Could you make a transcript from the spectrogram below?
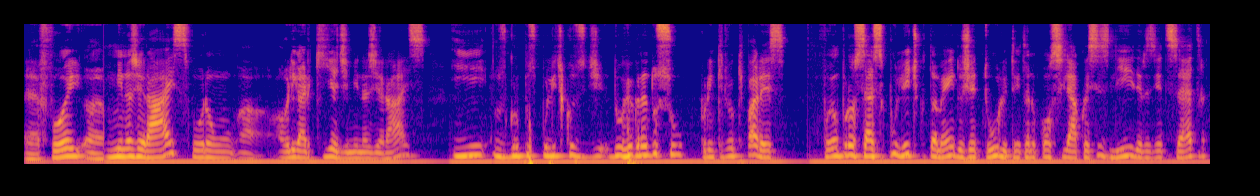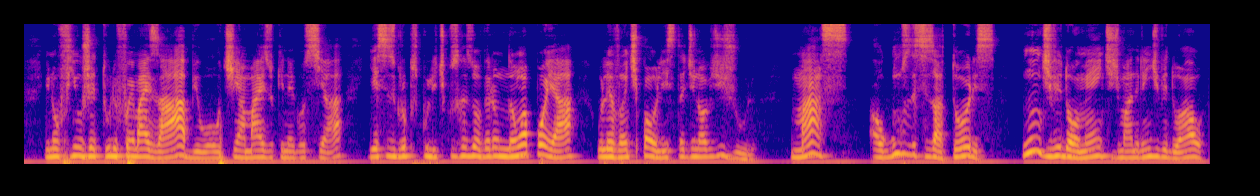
é, foi uh, Minas Gerais, foram a, oligarquia de Minas Gerais e os grupos políticos de, do Rio Grande do Sul, por incrível que pareça. Foi um processo político também do Getúlio, tentando conciliar com esses líderes e etc. E no fim o Getúlio foi mais hábil ou tinha mais o que negociar, e esses grupos políticos resolveram não apoiar o levante paulista de 9 de julho. Mas alguns desses atores, individualmente, de maneira individual,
